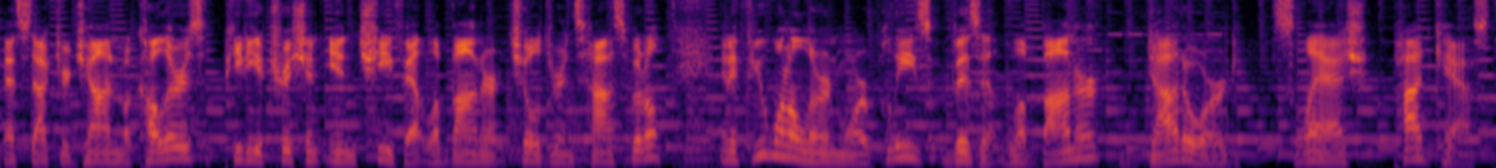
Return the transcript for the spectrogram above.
That's Dr. Jon McCullers, pediatrician in chief at Le Bonheur Children's Hospital. And if you want to learn more, please visit lebonheur.org slash podcast.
